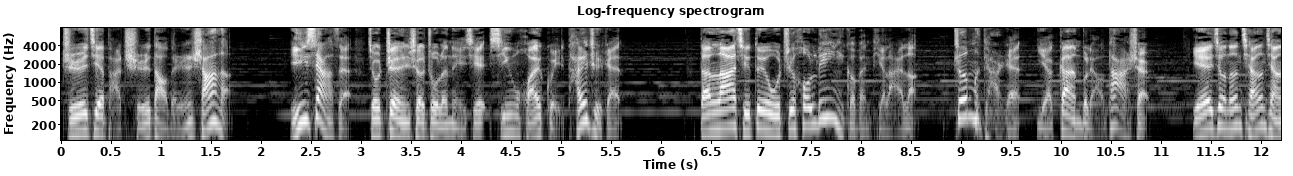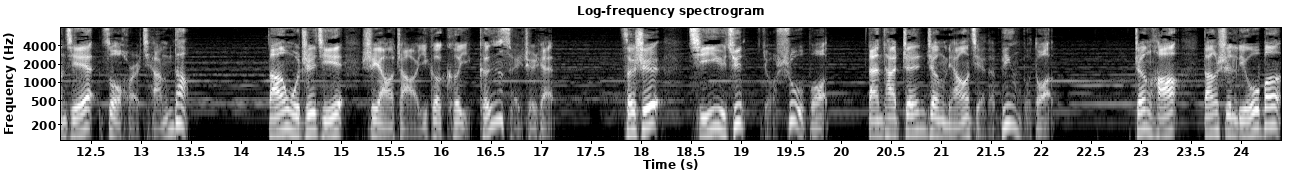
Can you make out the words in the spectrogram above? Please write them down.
直接把迟到的人杀了，一下子就震慑住了那些心怀鬼胎之人。但拉起队伍之后，另一个问题来了：这么点人也干不了大事儿。也就能抢抢劫，做会儿强盗。当务之急是要找一个可以跟随之人。此时起义军有数波，但他真正了解的并不多。正好当时刘邦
